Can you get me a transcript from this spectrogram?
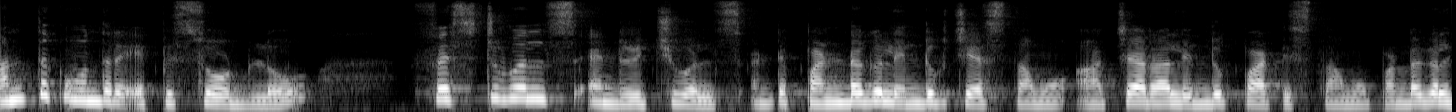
అంతకు ముందర ఎపిసోడ్లో ఫెస్టివల్స్ అండ్ రిచువల్స్ అంటే పండగలు ఎందుకు చేస్తాము ఆచారాలు ఎందుకు పాటిస్తాము పండగలు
